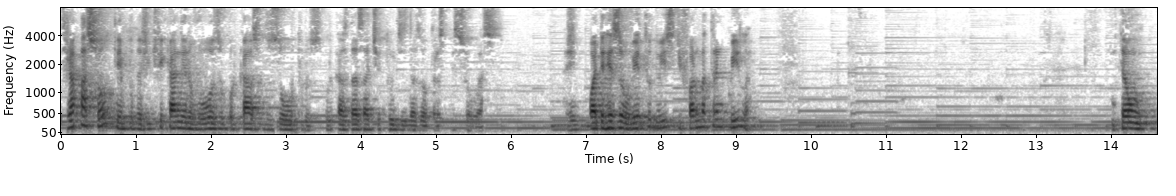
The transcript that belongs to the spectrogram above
Já passou o tempo da gente ficar nervoso por causa dos outros, por causa das atitudes das outras pessoas. A gente pode resolver tudo isso de forma tranquila. Então,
